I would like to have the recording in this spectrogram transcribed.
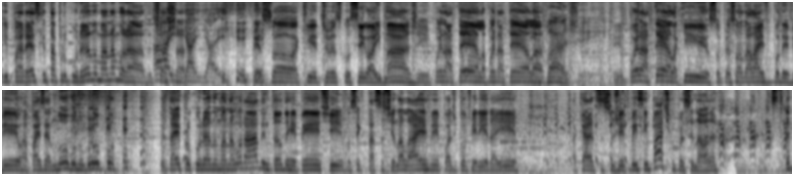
E parece que tá procurando uma namorada. Deixa eu Ai, achar. ai, ai. Pessoal aqui, deixa eu ver se consigo a imagem. Põe na tela, põe na tela. Imagem. E põe na tela aqui, o pessoal da live poder ver. O rapaz é novo no grupo. Ele tá aí procurando uma namorada, então de repente, você que tá assistindo a live, pode conferir aí. A cara desse sujeito bem simpático, por sinal, né? Extre-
